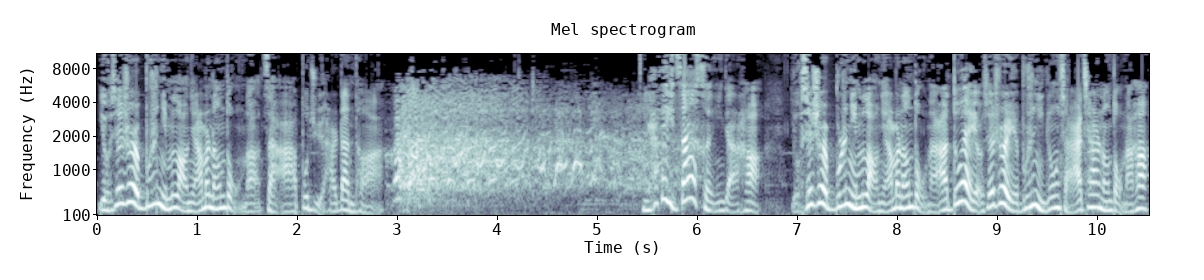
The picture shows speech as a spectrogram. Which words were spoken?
有些事儿不是你们老娘们能懂的，咋不举还是蛋疼啊？你还可以再狠一点哈。有些事儿不是你们老娘们能懂的啊！对，有些事儿也不是你这种小牙签能懂的哈。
